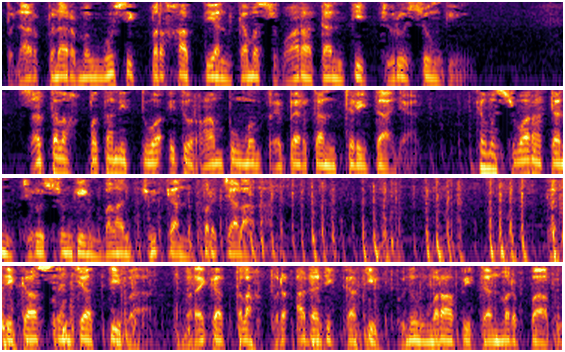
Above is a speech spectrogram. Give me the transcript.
benar-benar mengusik perhatian Kamaswara dan Ki Juru Sungging. Setelah petani tua itu rampung membeberkan ceritanya, Kamaswara dan Juru Sungging melanjutkan perjalanan. Ketika senja tiba, mereka telah berada di kaki Gunung Merapi dan Merbabu.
